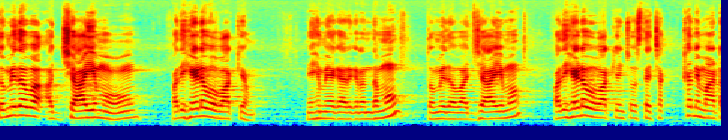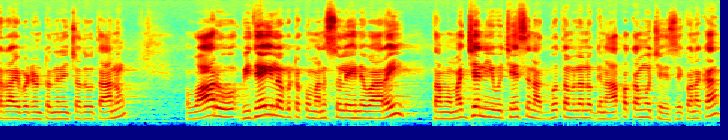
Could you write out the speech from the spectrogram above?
తొమ్మిదవ అధ్యాయము పదిహేడవ వాక్యం. నెహమ్య గారి గ్రంథము తొమ్మిదవ అధ్యాయము పదిహేడవ వాక్యం చూస్తే చక్కని చక్కని మాట రాయబడి ఉంటుంది. నేను చదువుతాను. వారు విధేయులగుటకు మనస్సు లేని వారై తమ మధ్య నీవు చేసిన అద్భుతములను జ్ఞాపకము చేసి కొనక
